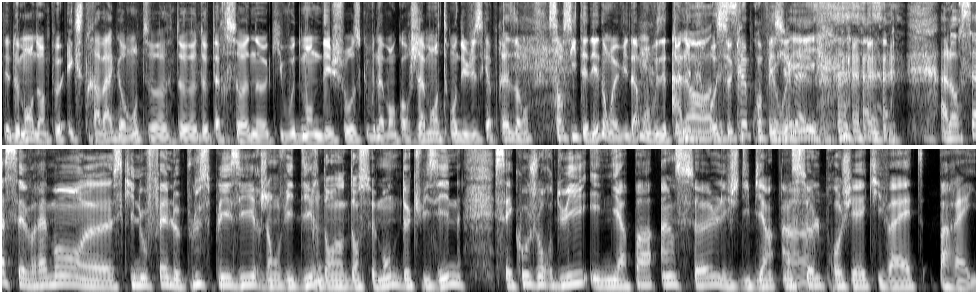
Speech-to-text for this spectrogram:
des demandes un peu extravagantes euh, de, de personnes qui vous demandent des choses que vous n'avez encore jamais entendues jusqu'à présent Sans citer des noms, évidemment, vous êtes tenu au secret professionnel. oui. Alors ça, c'est vraiment euh, ce qui nous fait le plus plaisir, j'ai envie de dire, dans, dans ce monde de cuisine, c'est qu'aujourd'hui, il n'y a pas un seul, et je dis bien un Ah. seul projet qui va être pareil.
